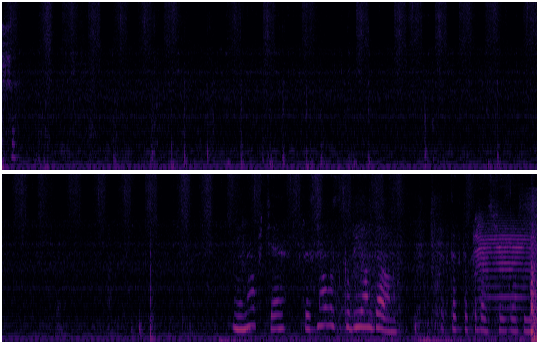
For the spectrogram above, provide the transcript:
Trzy. Nie mówcie, że znowu zgubiłam dom. Tak, tak, to chyba się zabije.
